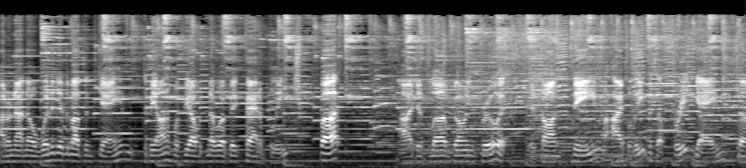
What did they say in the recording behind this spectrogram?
I do not know what it is about this game. To be honest with you, I was never a big fan of Bleach, but I just love going through it. It's on Steam. I believe it's a free game, so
